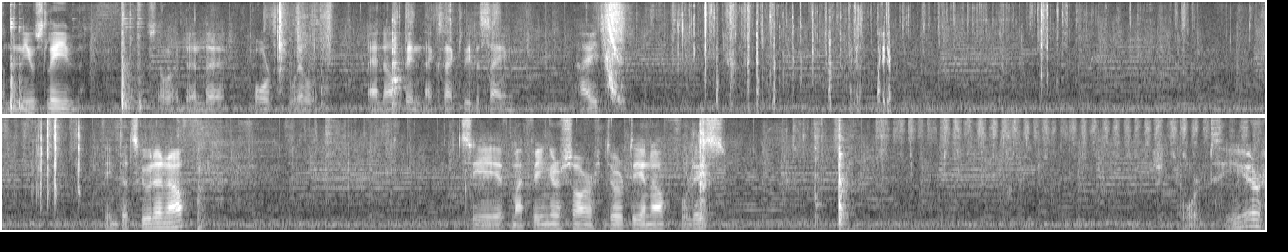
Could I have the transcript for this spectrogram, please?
on the new sleeve so then the port will end up in exactly the same height. I think that's good enough. See if my fingers are dirty enough for this. Port here.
